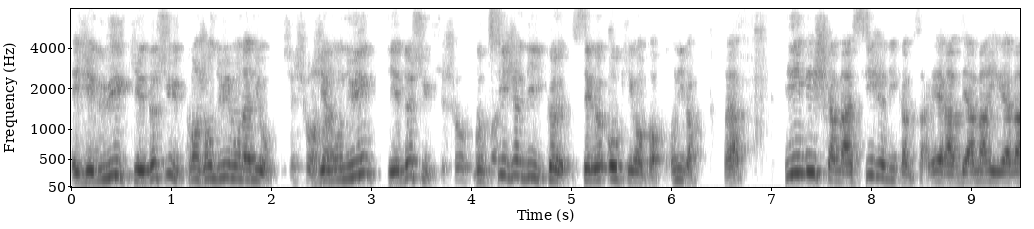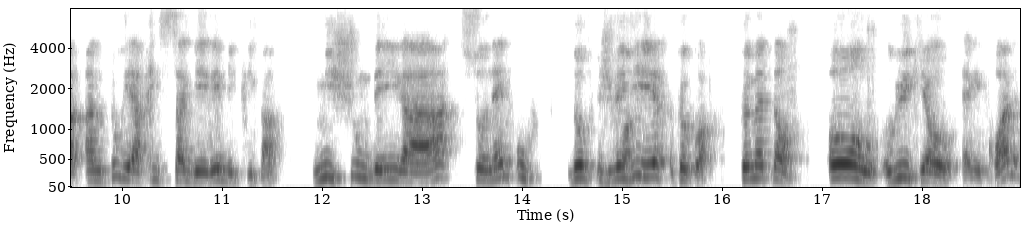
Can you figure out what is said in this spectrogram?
et j'ai l'huile qui est dessus. Quand j'enduis mon agneau, j'ai hein. mon huile qui est dessus. Chaud. Donc, si je dis que c'est le haut qui l'emporte, on y va. Voilà. Si je dis comme ça. Donc, je vais dire que quoi? Que maintenant, en haut, lui qui est en haut, elle est froide,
